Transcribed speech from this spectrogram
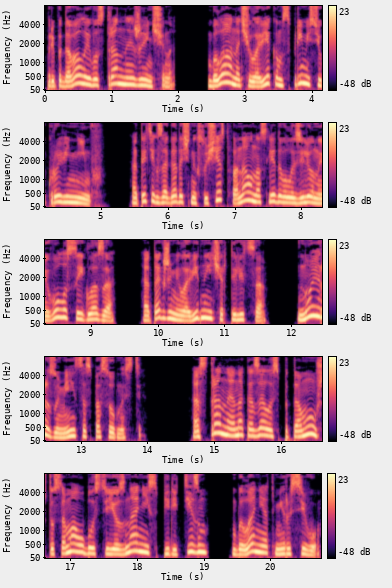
Преподавала его странная женщина. Была она человеком с примесью крови нимф, от этих загадочных существ она унаследовала зеленые волосы и глаза, а также миловидные черты лица. Ну и, разумеется, способности. А странной она казалась потому, что сама область ее знаний, спиритизм, была не от мира сего.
